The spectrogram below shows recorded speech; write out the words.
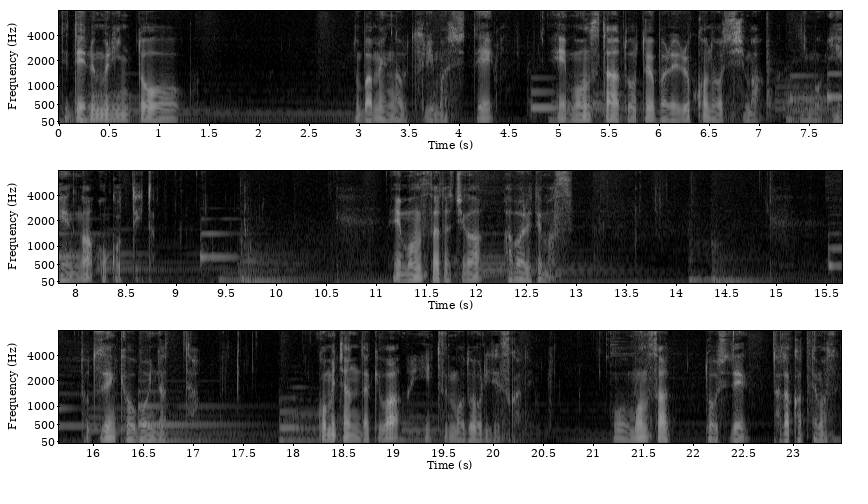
でデルムリン島の場面が映りまして、えー、モンスター島と呼ばれるこの島にも異変が起こっていた、えー、モンスターたちが暴れてます。突然凶暴になった。ゴメちゃんだけはいつも通りですかね。モンスター同士で戦ってますね。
